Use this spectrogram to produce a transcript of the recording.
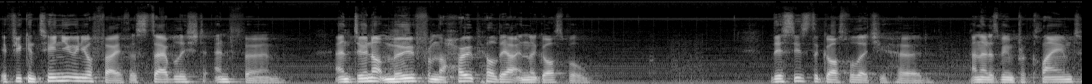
If you continue in your faith, established and firm, and do not move from the hope held out in the gospel, this is the gospel that you heard, and that has been proclaimed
